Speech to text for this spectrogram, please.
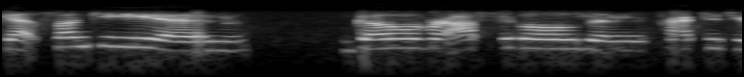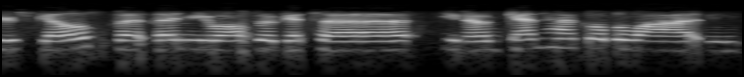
get funky and go over obstacles and practice your skills, but then you also get to, you know, get heckled a lot and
